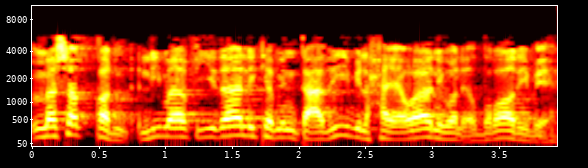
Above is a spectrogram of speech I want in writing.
مشقا لما في ذلك من تعذيب الحيوان والإضرار به.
